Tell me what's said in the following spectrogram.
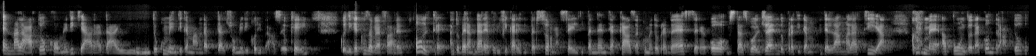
è malato come dichiara dai documenti che manda dal suo medico di base, ok? Quindi che cosa va a fare? Oltre a dover andare a verificare di persona se il dipendente è a casa come dovrebbe essere o sta svolgendo praticamente la malattia come appunto da contratto,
